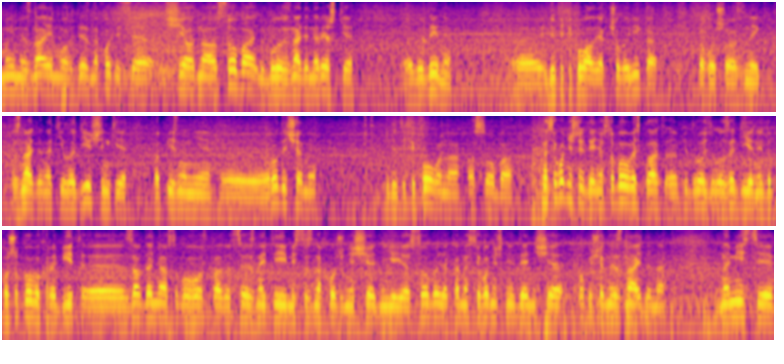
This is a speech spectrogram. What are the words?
ми не знаємо, де знаходиться ще одна особа. Були знайдені рештки е, людини, Е, ідентифікували як чоловіка, того, що зник. Знайдено тіло дівчинки, опізнані е, родичами ідентифікована особа. На сьогоднішній день особовий склад е, підрозділу задіяний до пошукових робіт. Е, Завдання особового складу це знайти місце знаходження ще однієї особи, яка на сьогоднішній день ще поки що не знайдена. На місці е,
